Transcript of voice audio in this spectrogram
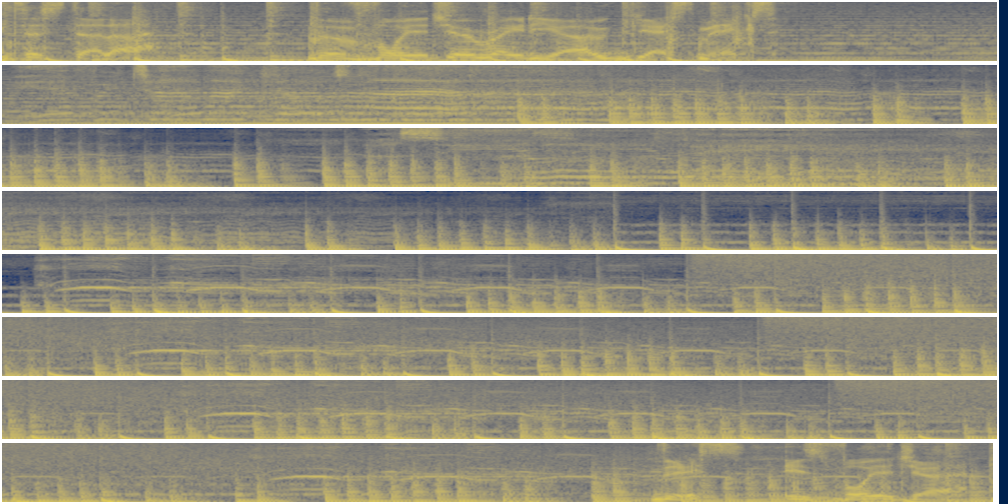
Interstellar, the Voyager Radio guest mix. Is Voyager.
